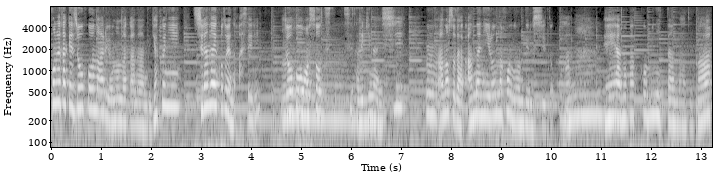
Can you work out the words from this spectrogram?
これだけ情報のある世の中なんで逆に知らないことへの焦り情報もそう精査できないし、うん、あの人だあんなにいろんな本読んでるしとか、えー、あの学校見に行ったんだとか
